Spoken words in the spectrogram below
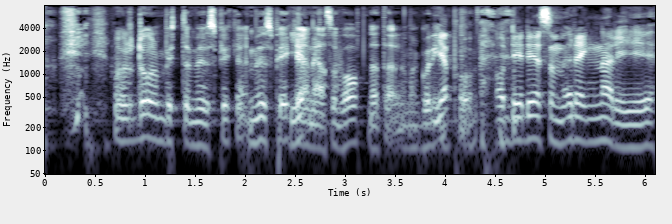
Och då de bytte muspekaren. Muspekaren Ja. är alltså vapnet där man går in Japp. på. Och det är det som regnar i, i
